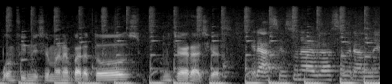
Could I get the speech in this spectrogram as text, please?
buen fin de semana para todos. Muchas gracias. Gracias, un abrazo grande.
